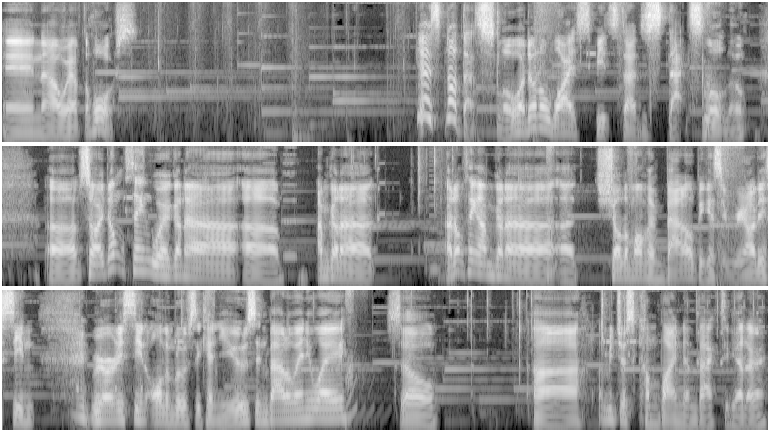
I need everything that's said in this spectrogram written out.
and now we have the horse. Yeah, it's not that slow. I don't know why speed stat is that slow though. Uh, so I don't think we're gonna. Uh, I'm gonna. I don't think I'm gonna uh, show them off in battle because we already seen we already seen all the moves they can use in battle anyway. So uh, let me just combine them back together.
